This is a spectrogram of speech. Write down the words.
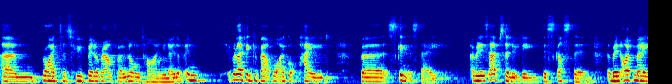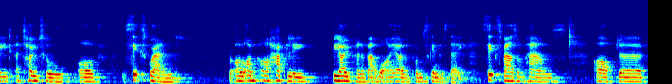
um, writers who've been around for a long time. You know, and when I think about what I got paid for Skint Estate, I mean, it's absolutely disgusting. I mean, I've made a total of six grand. I'll, I'll happily be open about what I earned from Skint Estate. Six thousand pounds after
